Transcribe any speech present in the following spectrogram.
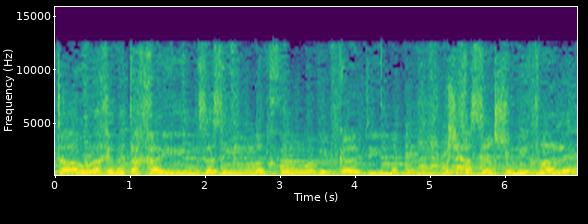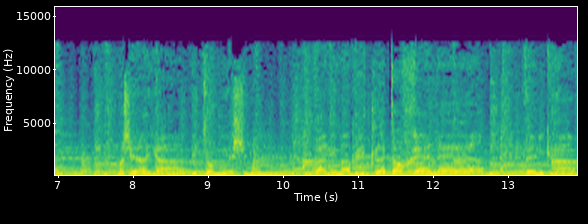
תתארו לכם את החיים זזים אחורה וקדימה, מה שחסר שהוא מתמלא מה שהיה פתאום ישנו, ואני מביט לתוך עיניה, ונגנב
